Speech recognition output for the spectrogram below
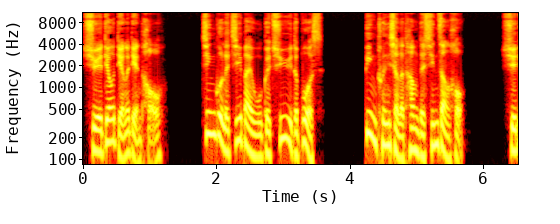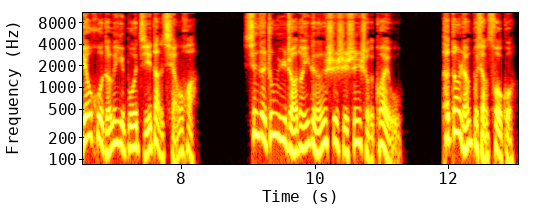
雪貂点了点头。经过了击败五个区域的 BOSS，并吞下了他们的心脏后，雪雕获得了一波极大的强化。现在终于找到一个能试试身手的怪物，他当然不想错过。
